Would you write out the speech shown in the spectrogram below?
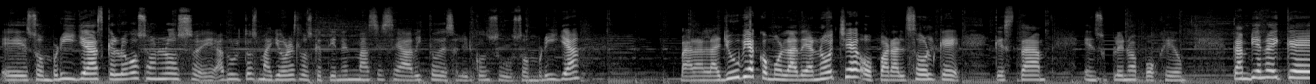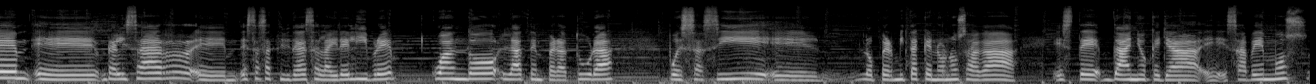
eh, sombrillas, que luego son los eh, adultos mayores los que tienen más ese hábito de salir con su sombrilla para la lluvia como la de anoche o para el sol que, que está en su pleno apogeo. También hay que eh, realizar eh, estas actividades al aire libre cuando la temperatura pues así eh, lo permita que no nos haga este daño que ya sabemos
